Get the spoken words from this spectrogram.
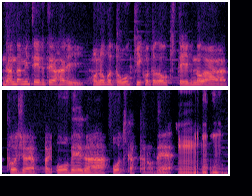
だんだん見ているとやはり物事大きいことが起きているのが当時はやっぱり欧米が大きかったので、うん。うん。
